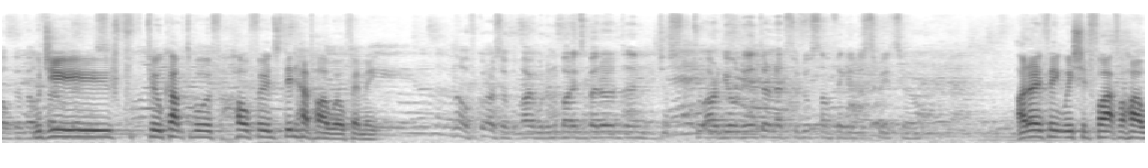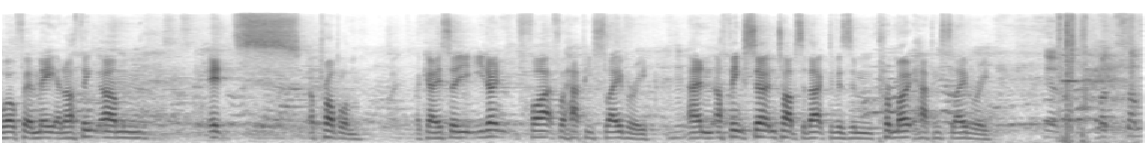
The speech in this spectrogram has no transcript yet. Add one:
Would you f- feel comfortable if Whole Foods did have high welfare meat? No, of course I wouldn't. But it's better than just to argue on the internet to do something in the streets, you know. I don't think we should fight for high welfare meat, and I think um, it's a problem. Okay, so you, don't fight for happy slavery, and I think certain types of activism promote happy slavery. Yeah, but some,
